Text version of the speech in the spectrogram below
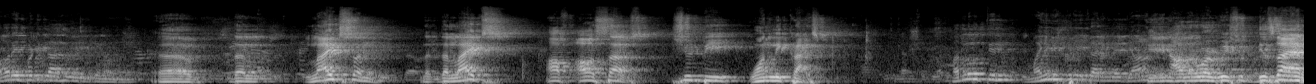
அவரை பற்றியதாகவே இருக்க வேண்டும் Uh, the likes and the, the likes of ourselves should be only Christ. பரலோகத்தின் மகிமைக்குரிய காரியங்களை தியானம் In other words, we should desire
